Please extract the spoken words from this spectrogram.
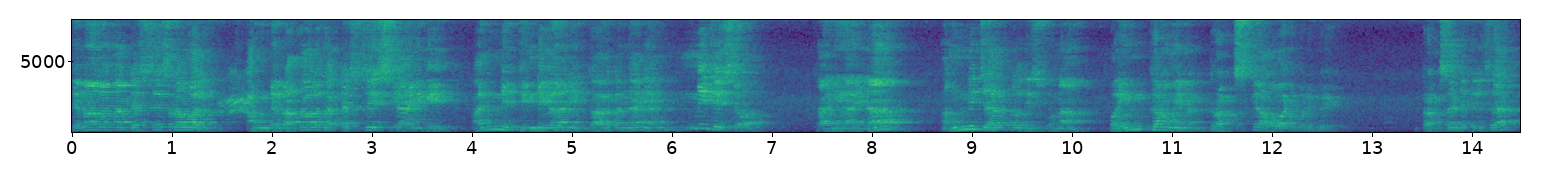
తినాలన్నా టెస్ట్ చేసి రావాలి. అన్ని రకాలుగా టెస్ట్ చేసి ఆయనకి అన్ని తిండి కానీ తాగటం కానీ అన్నీ చేసేవారు. కానీ ఆయన అన్ని జాగ్రత్తలు తీసుకున్న భయంకరమైన డ్రగ్స్కి అలవాటు పడిపోయాడు. డ్రగ్స్ అంటే తెలుసా?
